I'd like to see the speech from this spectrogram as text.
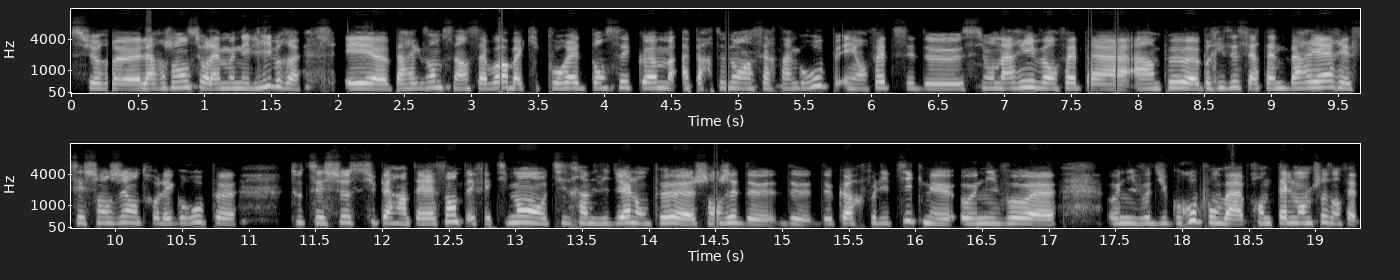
sur euh, l'argent, sur la monnaie libre. Et euh, par exemple, c'est un savoir bah, qui pourrait être pensé comme appartenant à un certain groupe. Et en fait, c'est de si on arrive en fait à, un peu briser certaines barrières et s'échanger entre les groupes toutes ces choses super intéressantes. Effectivement, au titre individuel, on peut changer de, de, corps politique, mais au niveau, au niveau du groupe, on va apprendre tellement de choses en fait.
